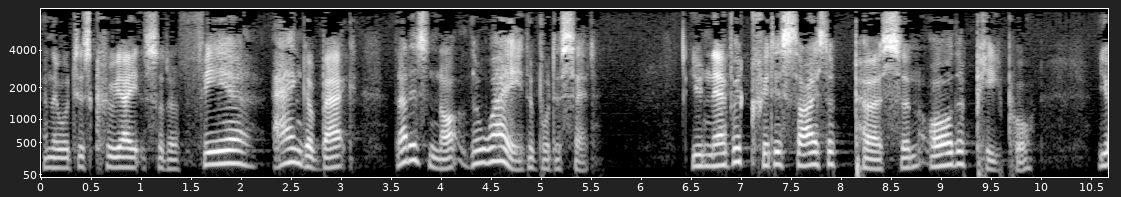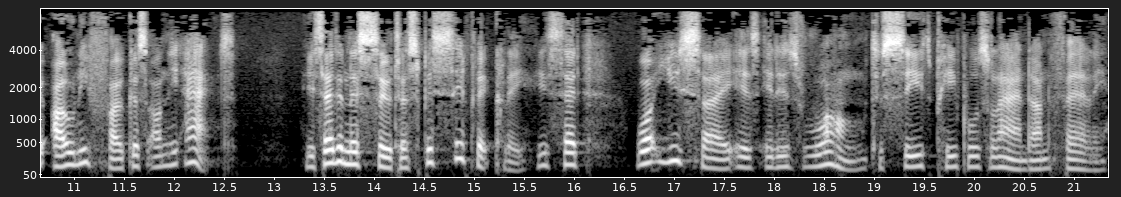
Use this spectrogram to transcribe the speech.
and they will just create sort of fear, anger back. That is not the way, the Buddha said. You never criticize the person or the people. You only focus on the act. He said in this sutta specifically, he said, what you say is it is wrong to seize people's land unfairly.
